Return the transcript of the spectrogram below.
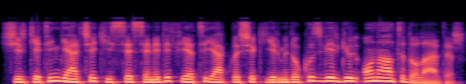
Şirketin gerçek hisse senedi fiyatı yaklaşık 29,16 dolardır.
